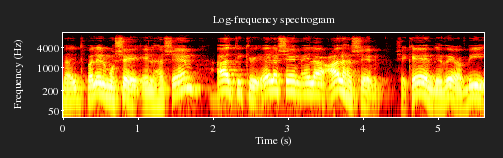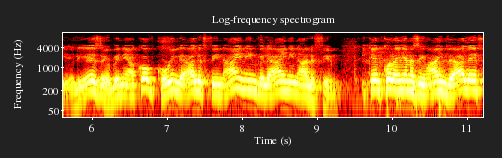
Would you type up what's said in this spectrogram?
ויתפלל משה אל השם, אל תקרי אל השם, אלא על השם, שכן דבר רבי אליעזר בן יעקב קוראים לאלפין עינין ולעינין אלפים. כן, כל העניין הזה עם עין ואלף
